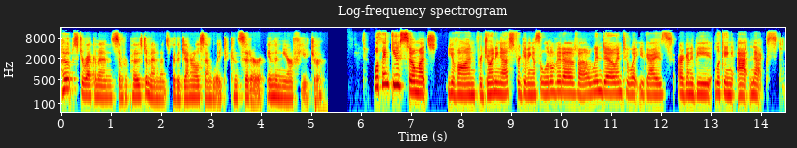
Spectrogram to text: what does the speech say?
hopes to recommend some proposed amendments for the General Assembly to consider in the near future. Well, thank you so much, Yvonne, for joining us, for giving us a little bit of a window into what you guys are going to be looking at next.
